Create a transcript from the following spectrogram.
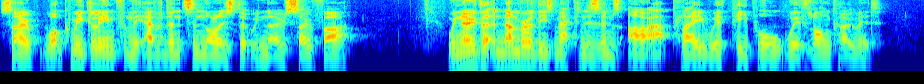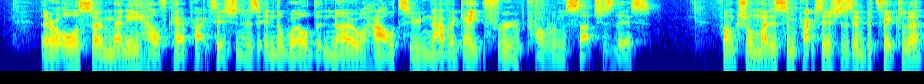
So what can we glean from the evidence and knowledge that we know so far? We know that a number of these mechanisms are at play with people with long COVID. There are also many healthcare practitioners in the world that know how to navigate through problems such as this. Functional medicine practitioners in particular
